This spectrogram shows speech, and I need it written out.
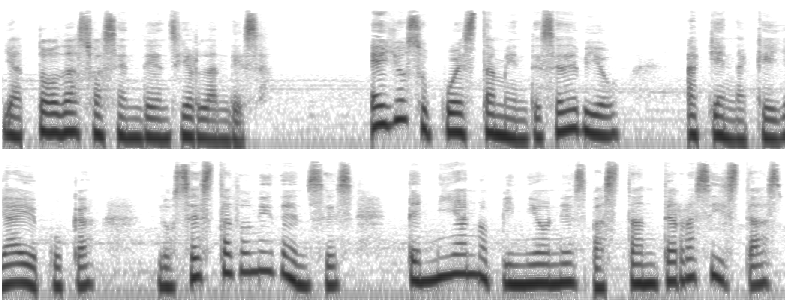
y a toda su ascendencia irlandesa. Ello supuestamente se debió a que en aquella época los estadounidenses tenían opiniones bastante racistas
